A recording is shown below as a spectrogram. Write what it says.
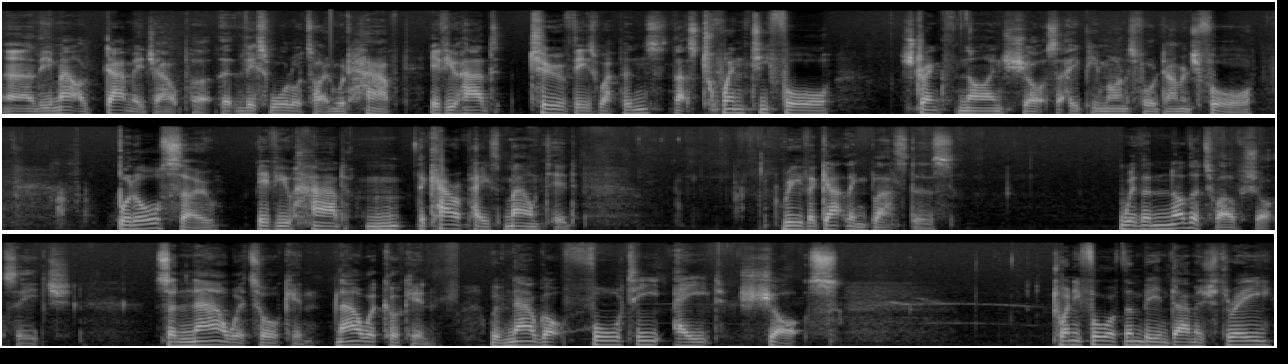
uh, the amount of damage output that this Warlord Titan would have. If you had two of these weapons, that's 24 strength 9 shots at AP minus 4 damage 4. But also, if you had the Carapace mounted Reaver Gatling blasters with another 12 shots each. So now we're talking, now we're cooking. We've now got 48 shots. 24 of them being damage 3,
